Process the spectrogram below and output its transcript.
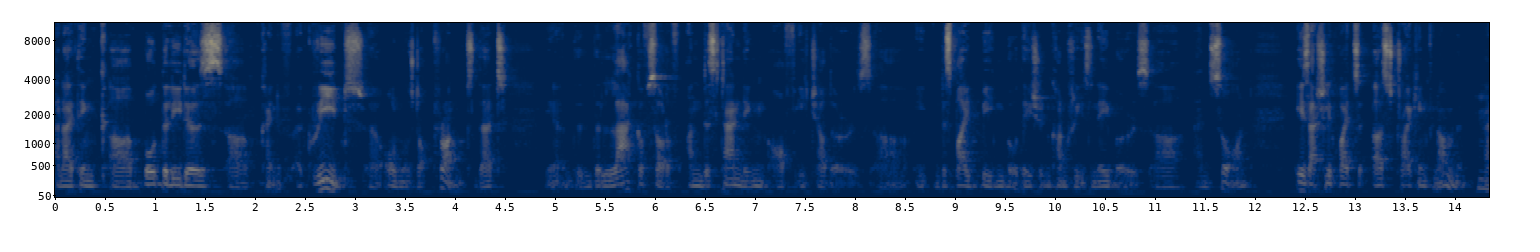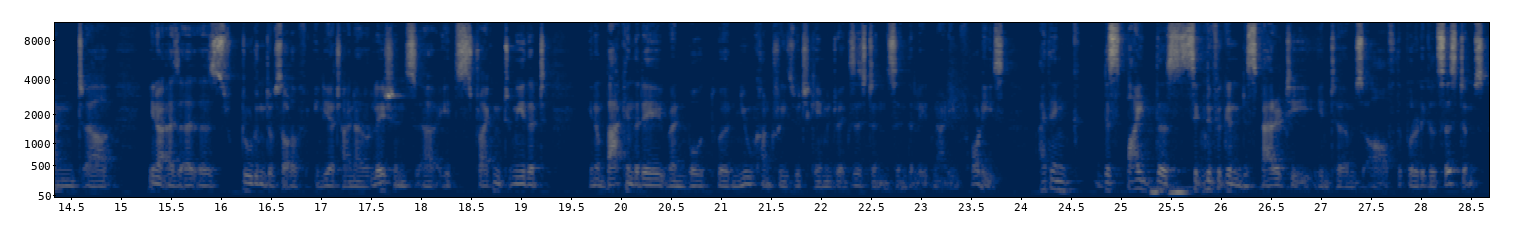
and I think uh, both the leaders uh, kind of agreed uh, almost upfront that. You know, the, the lack of sort of understanding of each other's, uh, despite being both Asian countries, neighbors, uh, and so on, is actually quite a striking phenomenon. And uh, you know, as, as a student of sort of India-China relations, uh, it's striking to me that you know back in the day when both were new countries which came into existence in the late 1940s, I think despite the significant disparity in terms of the political systems,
